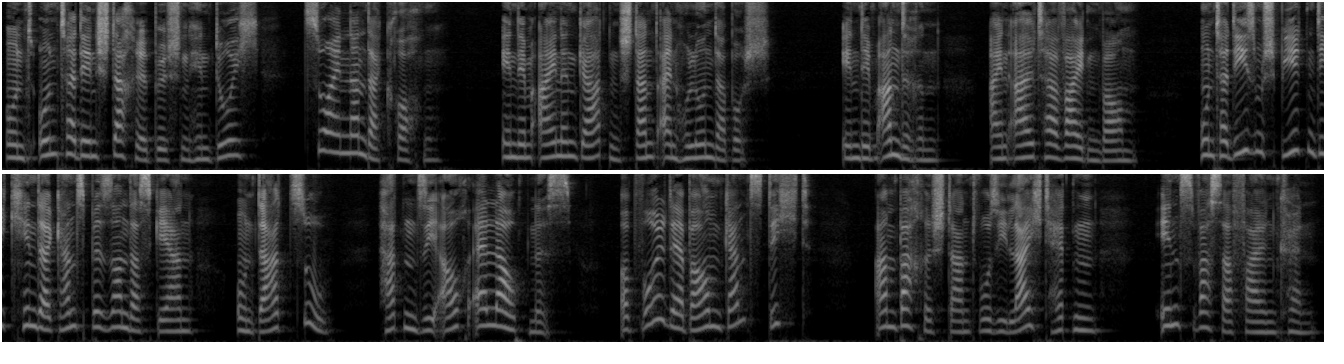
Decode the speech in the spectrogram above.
und unter den Stachelbüschen hindurch zueinander krochen. In dem einen Garten stand ein Holunderbusch, in dem anderen ein alter Weidenbaum. Unter diesem spielten die Kinder ganz besonders gern, und dazu hatten sie auch Erlaubnis, obwohl der Baum ganz dicht am Bache stand, wo sie leicht hätten ins Wasser fallen können.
